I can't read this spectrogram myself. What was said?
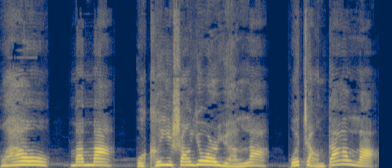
哇哦，妈妈，我可以上幼儿园啦！我长大了，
